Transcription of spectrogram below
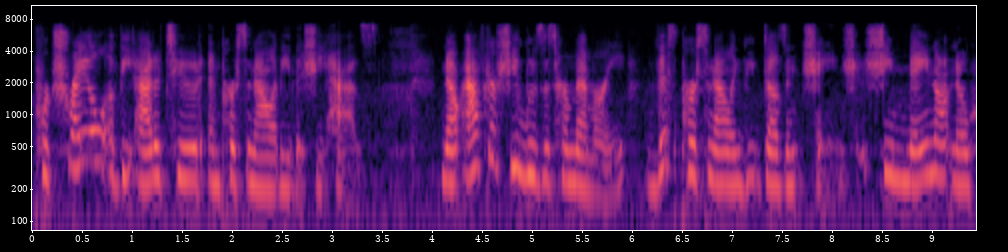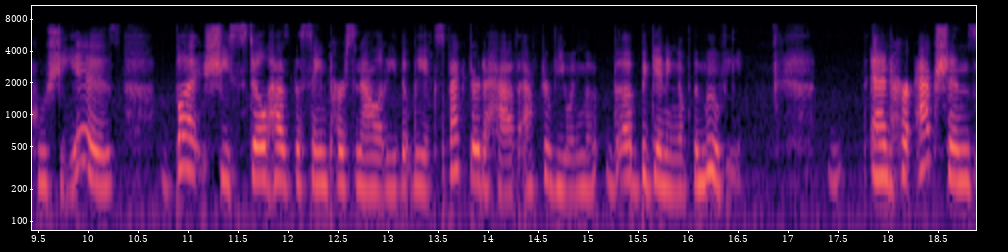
portrayal of the attitude and personality that she has. Now, after she loses her memory, this personality doesn't change. She may not know who she is, but she still has the same personality that we expect her to have after viewing the, the beginning of the movie and her actions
